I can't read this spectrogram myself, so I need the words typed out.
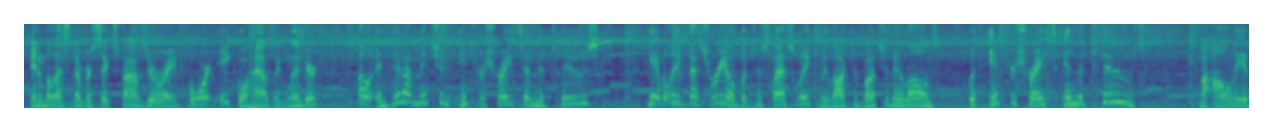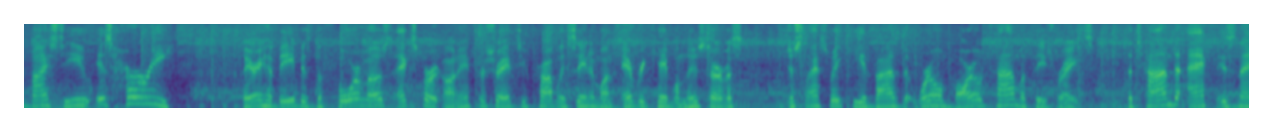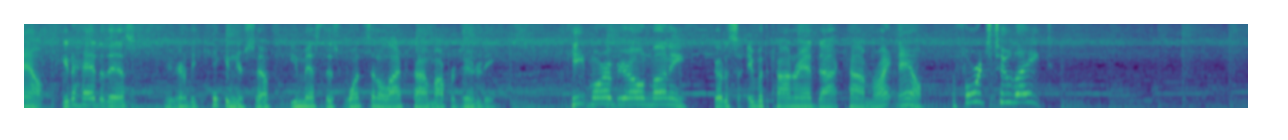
NMLS number 65084, equal housing lender. Oh, and did I mention interest rates in the twos? I can't believe that's real, but just last week we locked a bunch of new loans with interest rates in the twos. My only advice to you is hurry. Barry Habib is the foremost expert on interest rates. You've probably seen him on every cable news service. Just last week, he advised that we're on borrowed time with these rates. The time to act is now. Get ahead of this. You're going to be kicking yourself if you missed this once in a lifetime opportunity. Keep more of your own money. Go to savewithconrad.com right now before it's too late.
